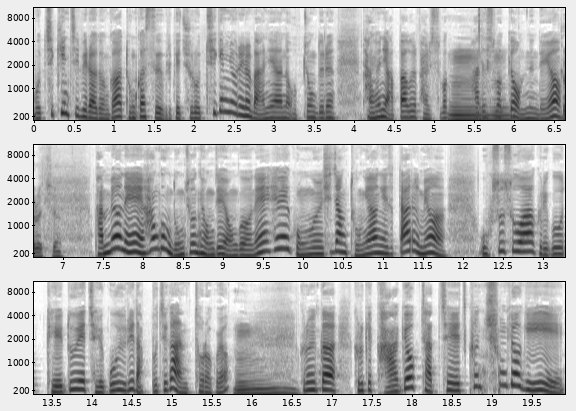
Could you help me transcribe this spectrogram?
뭐 치킨집이라던가 돈가스 이렇게 주로 튀김 요리를 많이 하는 업종들은 당연히 압박을 받을 수밖에, 음. 받을 수밖에 없는데요. 그렇죠. 반면에 한국농촌경제연구원의 해외 곡물 시장 동향에서 따르면 옥수수와 그리고 대두의 재고율이 나쁘지가 않더라고요. 음. 그러니까 그렇게 가격 자체에 큰 충격이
